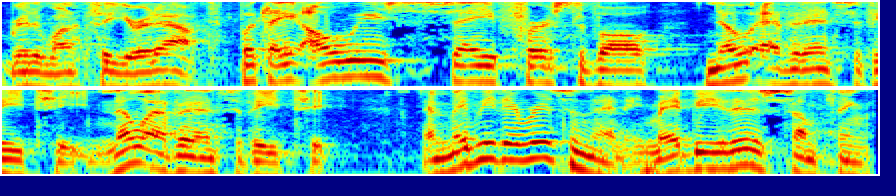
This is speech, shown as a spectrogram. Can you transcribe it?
really want to figure it out. But they always say, first of all, no evidence of ET, no evidence of ET. And maybe there isn't any. Maybe it is something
